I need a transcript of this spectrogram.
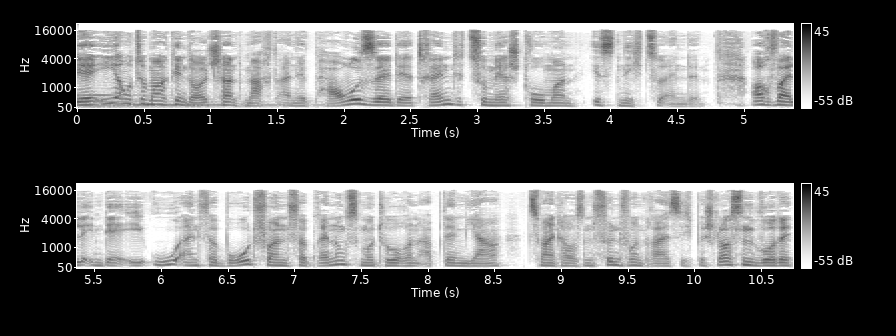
Der E-Automarkt in Deutschland macht eine Pause. Der Trend zu mehr Stromern ist nicht zu Ende. Auch weil in der EU ein Verbot von Verbrennungsmotoren ab dem Jahr 2035 beschlossen wurde,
